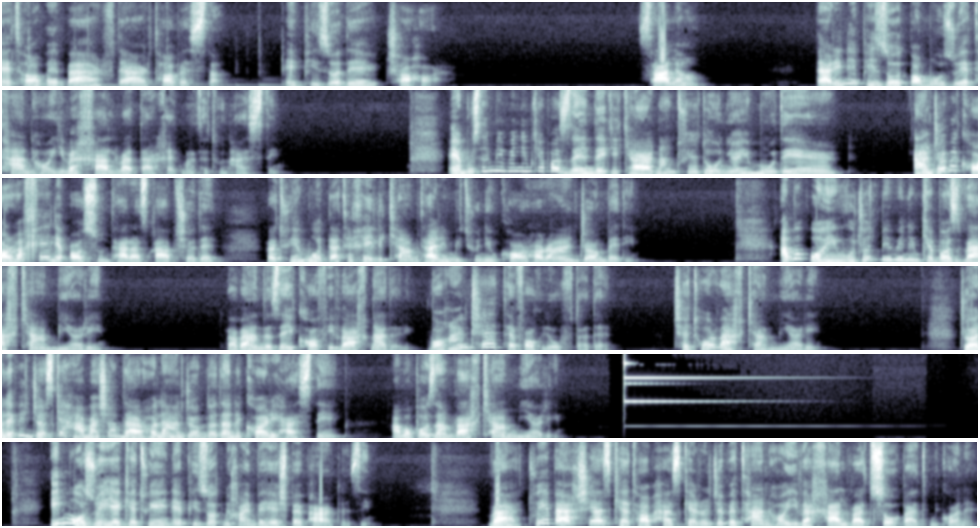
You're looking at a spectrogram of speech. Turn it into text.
کتاب برف در تابستان اپیزود چهار. سلام. در این اپیزود با موضوع تنهایی و خلوت در خدمتتون هستیم. امروزه می‌بینیم که با زندگی کردن توی دنیای مدرن انجام کارها خیلی آسون تر از قبل شده و توی مدت خیلی کمتری می‌تونیم کارها رو انجام بدیم. اما با این وجود می‌بینیم که باز وقت کم میاریم و به اندازه کافی وقت نداریم. واقعا چه اتفاقی افتاده؟ چطور وقت کم میاریم؟ جالب اینجاست که همش هم در حال انجام دادن کاری هستیم اما بازم وقت کم میاریم. این موضوعیه که توی این اپیزود می‌خوایم بهش بپردازیم. و توی بخشی از کتاب هست که راجع به تنهایی و خلوت صحبت می‌کنه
